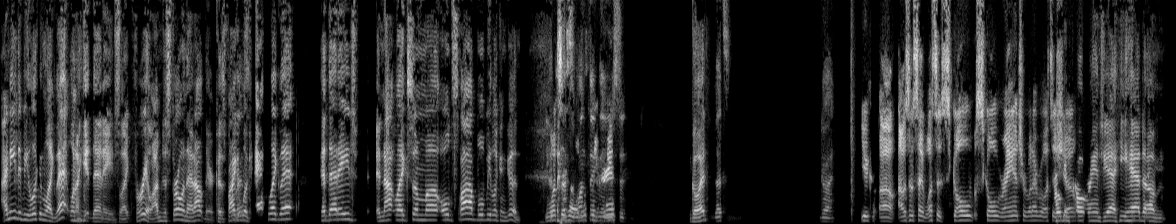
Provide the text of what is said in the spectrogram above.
I need to be looking like that when I get that age. Like, for real, I'm just throwing that out there because if I can look half like that at that age and not like some uh, old slob, we'll be looking good. What's That's his, uh, one thing his they rant? used to. Go ahead. That's. Go ahead. You, uh, I was gonna say, what's his skull Skull Ranch or whatever? What's his show? Skull Ranch. Yeah, he had um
